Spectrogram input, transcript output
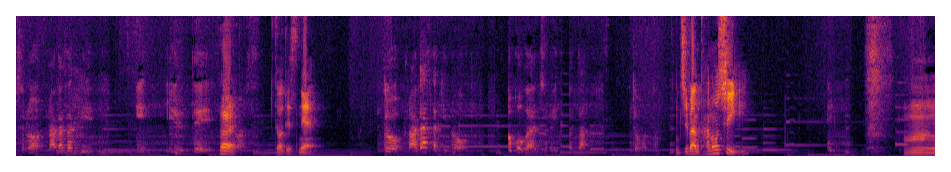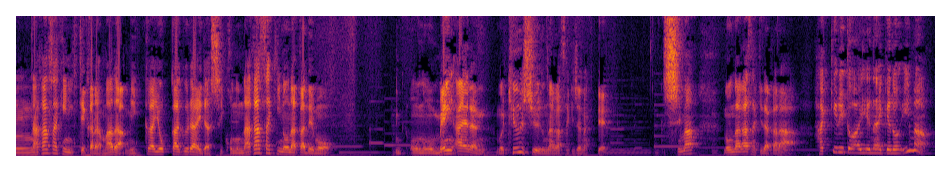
その、長崎にいるって言ってます。そうですね。えっと、長崎のどこが一番だと思った？一番楽しい？うーん、長崎に来てからまだ3日4日ぐらいだし、この長崎の中でも、このメインアイランドの九州の長崎じゃなくて、島の長崎だから、はっきりとは言えないけど、今、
